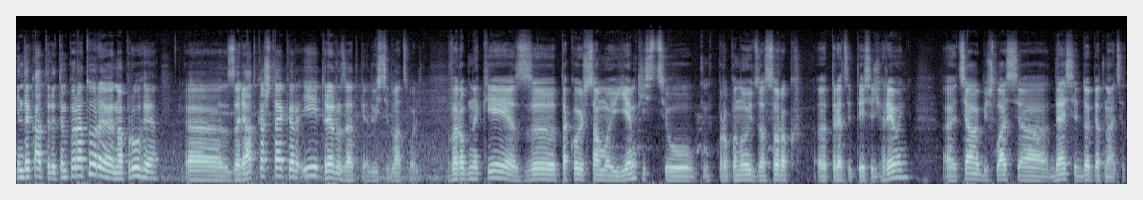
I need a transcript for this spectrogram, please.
індикатори температури, напруги, е, зарядка штекер і 3 розетки 220 вольт. Виробники з такою ж самою ємкістю пропонують за 40-30 тисяч гривень. Е, Ця обійшлася 10 до 15.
